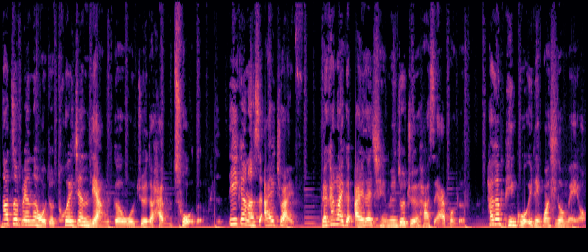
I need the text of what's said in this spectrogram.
那这边呢，我就推荐两个我觉得还不错的，第一个呢是 iDrive，不要看到一个 i 在前面就觉得它是 Apple 的，它跟苹果一点关系都没有。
